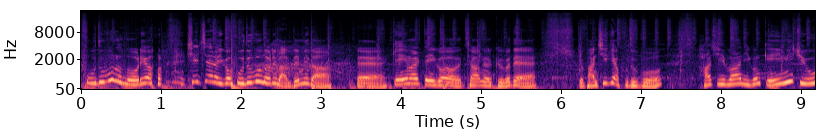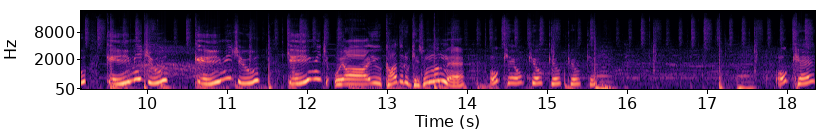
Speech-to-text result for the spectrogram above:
후두부로 노려. 실제로 이거 후두부 노리면 안 됩니다. 예 게임할 때 이거 저 하면 그거 돼 이거 반칙이야 후두부. 하지만 이건 게임이죠. 게임이죠. 게임이죠. 게임이죠. 오야 이거 가드를 계속 넣네. 오케이 오케이 오케이 오케이 오케이. 오케이.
